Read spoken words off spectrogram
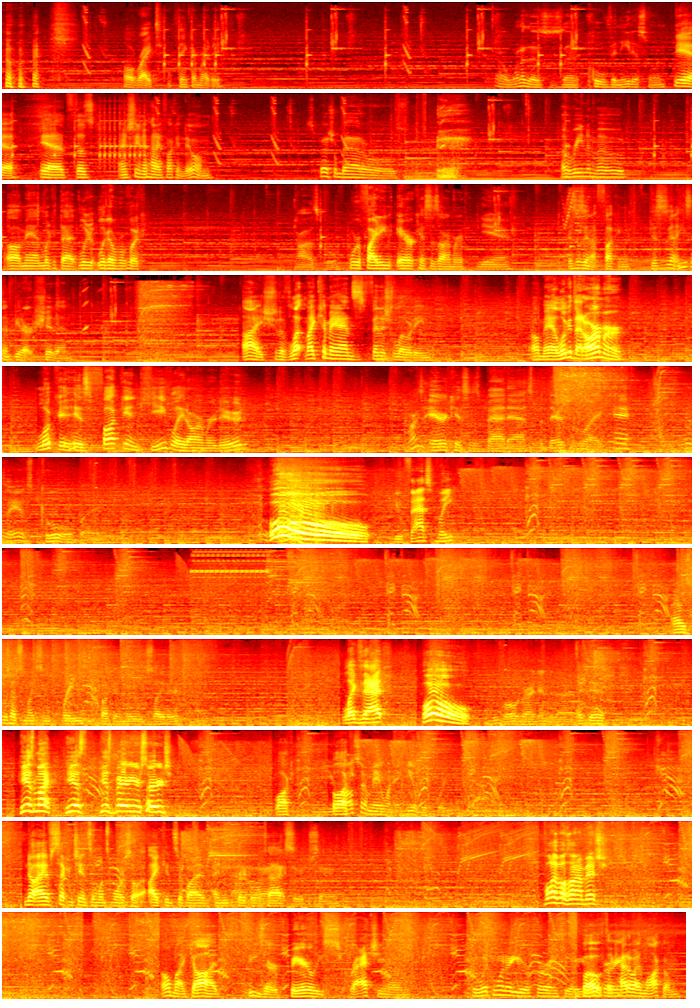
Alright, I think I'm ready. Oh, one of those is the cool Vanitas one. Yeah, yeah, it's those. I just to know how to fucking do them. Special battles. Arena mode. Oh man, look at that. Look, look up real quick. Oh, that's cool. We're fighting Eraqus's armor. Yeah. This is gonna fucking. This is gonna. He's gonna beat our shit in. I should have let my commands finish loading. Oh man, look at that armor! Look at his fucking Keyblade armor, dude. Why is Ericus is badass, but theirs is like, eh. It was, it was cool, but Oh! you fast boy. Take that! Take that! Take that! I was supposed to have some like some crazy fucking moves later. Like that. Oh! You rolled right into that. I did. He has my he has he has barrier surge. Block. You Block. also may want to heal before you die. No, I have second chance and once more, so I can survive any critical attacks. what you're saying. Volleyball time, bitch! Oh my god, these are barely scratching them. So which one are you referring to? Are you Both. Like, how do I unlock them?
